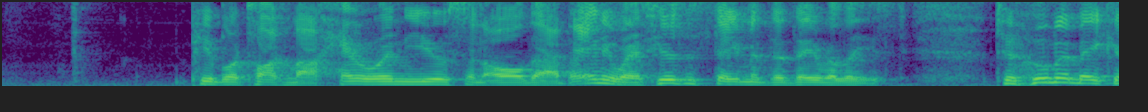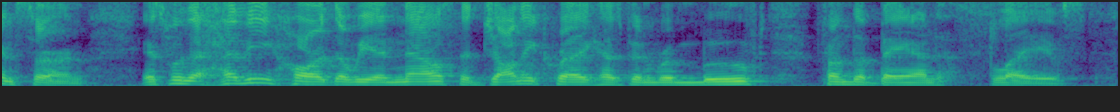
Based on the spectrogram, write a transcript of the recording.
people are talking about heroin use and all that. But anyways, here's a statement that they released. To whom it may concern, it's with a heavy heart that we announce that Johnny Craig has been removed from the band Slaves.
